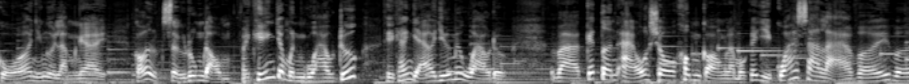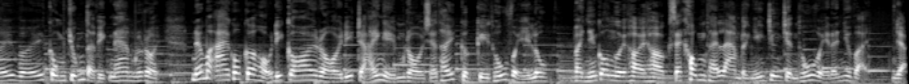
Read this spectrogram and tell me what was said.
của những người làm nghề có được sự rung động phải khiến cho mình wow trước thì khán giả ở dưới mới wow được. Và cái tên ảo show không còn là một cái gì quá xa lạ với với với công chúng tại Việt Nam nữa rồi. Nếu mà ai có cơ hội đi coi rồi đi trải nghiệm rồi sẽ thấy cực kỳ thú vị luôn. Và những con người hời hợt sẽ không thể làm được những chương trình thú vị đến như vậy. Dạ.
